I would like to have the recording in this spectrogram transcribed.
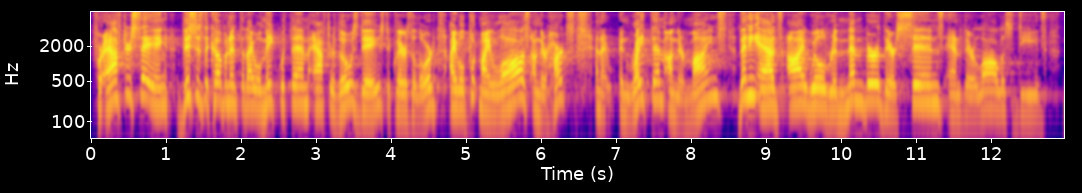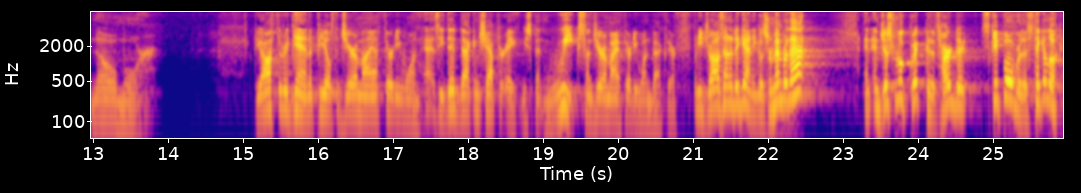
For after saying, This is the covenant that I will make with them after those days, declares the Lord, I will put my laws on their hearts and, I, and write them on their minds. Then he adds, I will remember their sins and their lawless deeds no more. The author again appeals to Jeremiah 31, as he did back in chapter 8. We spent weeks on Jeremiah 31 back there. But he draws on it again. He goes, Remember that? And, and just real quick, because it's hard to skip over this, take a look.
